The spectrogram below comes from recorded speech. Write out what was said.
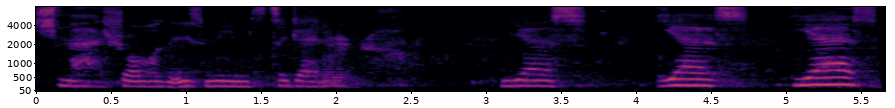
Smash all these memes together. Yes, yes, yes.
